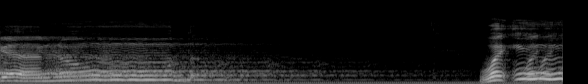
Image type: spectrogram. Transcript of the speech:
كنود. وإن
